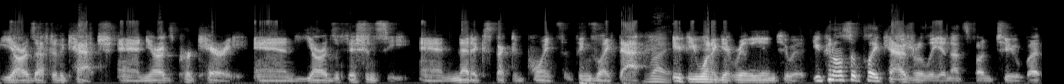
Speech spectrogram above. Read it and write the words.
yards after the catch and yards per carry and yards efficiency and net expected points and things like that Right. if you want to get really into it. You can also play casually and that's fun too, but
